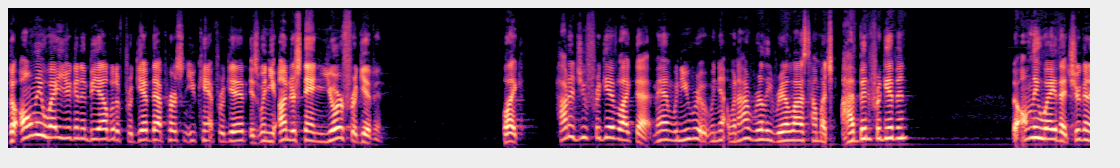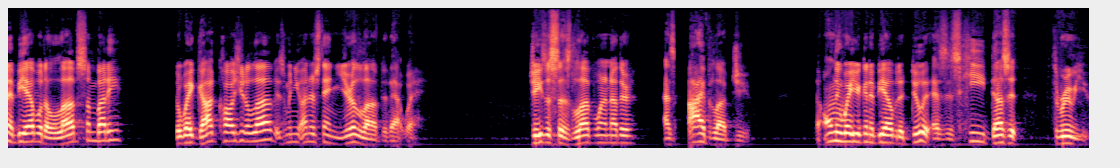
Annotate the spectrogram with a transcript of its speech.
The only way you're going to be able to forgive that person you can't forgive is when you understand you're forgiven. Like, how did you forgive like that? Man, when, you re- when, you, when I really realized how much I've been forgiven, the only way that you're going to be able to love somebody the way God calls you to love is when you understand you're loved that way. Jesus says, Love one another as I've loved you. The only way you're going to be able to do it is as He does it through you.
